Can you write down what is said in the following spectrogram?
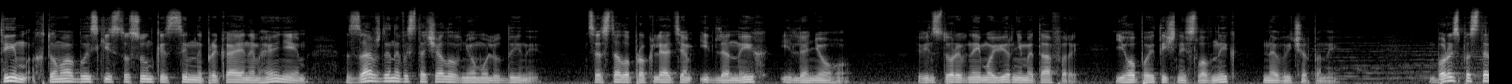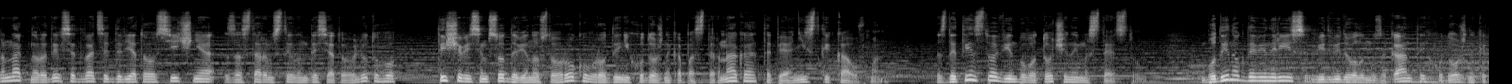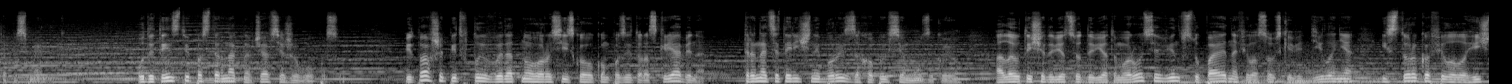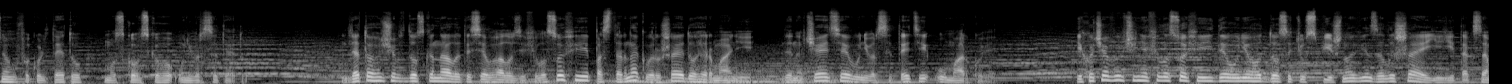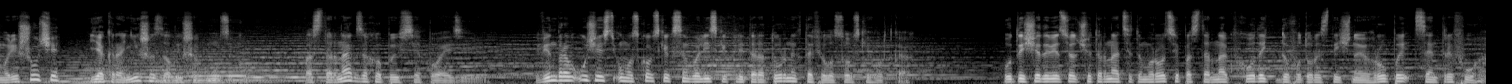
Тим, хто мав близькі стосунки з цим неприкаяним генієм, завжди не вистачало в ньому людини. Це стало прокляттям і для них, і для нього. Він створив неймовірні метафори, його поетичний словник невичерпаний. Борис Пастернак народився 29 січня за старим стилем 10 лютого 1890 року в родині художника Пастернака та піаністки Кауфман. З дитинства він був оточений мистецтвом. Будинок, де він ріс, відвідували музиканти, художники та письменники. У дитинстві Пастернак навчався живопису. Підпавши під вплив видатного російського композитора Скрябіна, 13-річний Борис захопився музикою, але у 1909 році він вступає на філософське відділення історико-філологічного факультету Московського університету. Для того, щоб вдосконалитися в галузі філософії, Пастернак вирушає до Германії, де навчається в університеті у Маркові. І хоча вивчення філософії йде у нього досить успішно, він залишає її так само рішуче, як раніше залишив музику. Пастернак захопився поезією. Він брав участь у московських символістських літературних та філософських гуртках. У 1914 році Пастернак входить до футуристичної групи Центрифуга.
